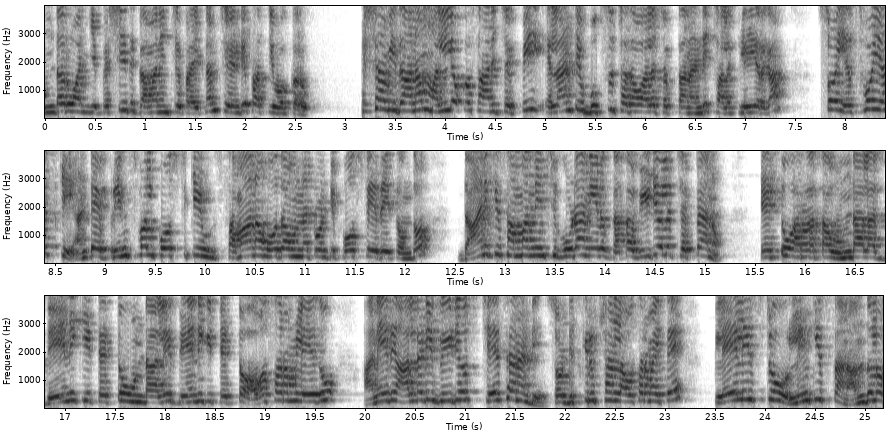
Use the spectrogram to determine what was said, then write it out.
ఉండరు అని చెప్పేసి ఇది గమనించే ప్రయత్నం చేయండి ప్రతి ఒక్కరు. శిక్షా విధానం మళ్ళీ ఒకసారి చెప్పి ఎలాంటి బుక్స్ చదవాలో చెప్తానండి చాలా క్లియర్గా. సో ఎస్ఓఎస్కి అంటే ప్రిన్సిపల్ పోస్ట్కి సమాన హోదా ఉన్నటువంటి పోస్ట్ ఏదైతే ఉందో దానికి సంబంధించి కూడా నేను గత వీడియోలో చెప్పాను. టెట్టు అర్హత ఉండాలా? దేనికి టెట్టు ఉండాలి? దేనికి టెట్టు అవసరం లేదు? అనేది ఆల్రెడీ వీడియోస్ చేశానండి. సో డిస్క్రిప్షన్లో అవసరమైతే ప్లేలిస్ట్ లింక్ ఇస్తాను. అందులో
